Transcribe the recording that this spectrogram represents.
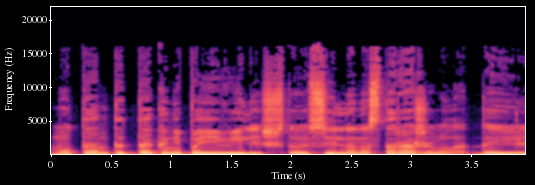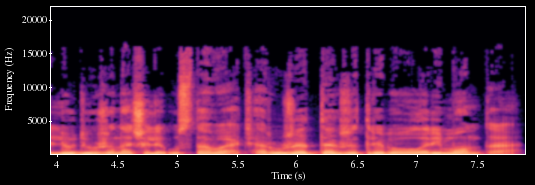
Мутанты так и не появились, что сильно настораживало, да и люди уже начали уставать. Оружие также требовало ремонта.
